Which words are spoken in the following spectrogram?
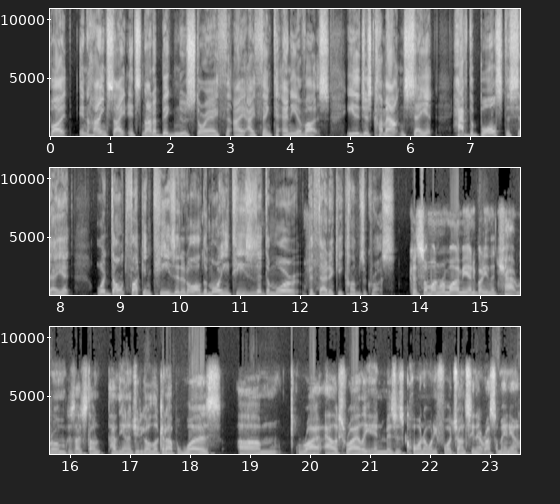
But in hindsight, it's not a big news story. I, th- I I think to any of us, either just come out and say it, have the balls to say it, or don't fucking tease it at all. The more he teases it, the more pathetic he comes across. Could someone remind me, anybody in the chat room, because I just don't have the energy to go look it up, was um, Ry- Alex Riley in Miz's Corner when he fought John Cena at WrestleMania?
